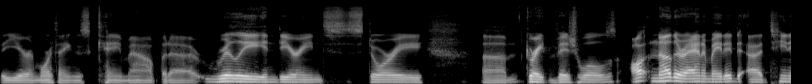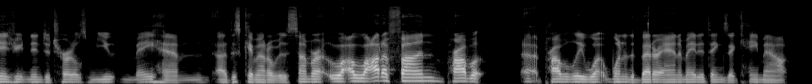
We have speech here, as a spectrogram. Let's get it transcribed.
the year and more things came out. But a really endearing story. Um, great visuals. All, another animated uh, Teenage Mutant Ninja Turtles: Mutant Mayhem. Uh, this came out over the summer. A lot of fun. Probably uh, probably one one of the better animated things that came out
